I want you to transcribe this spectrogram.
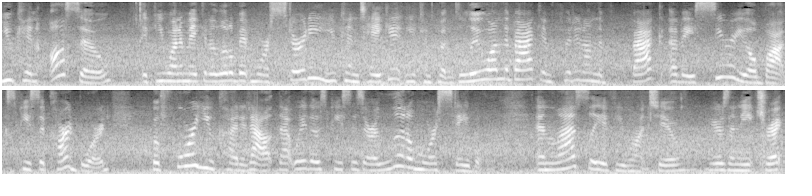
You can also, if you wanna make it a little bit more sturdy, you can take it, you can put glue on the back and put it on the back of a cereal box piece of cardboard before you cut it out. That way those pieces are a little more stable. And lastly, if you want to, here's a neat trick.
